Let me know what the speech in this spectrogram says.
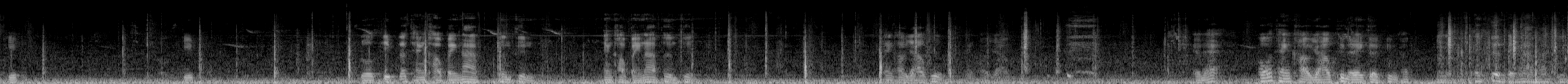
สกิปสกิปโลสกิปแล้วแทงเข่าไปหน้าเพิ่มขึ้น แทงเข่าไปหน้าเพิ่มขึ้น แทงเข่ายาวขึ้น แทงเข่ายาว เห็นไหมฮะเพราะว่าแทงเข่ายาวขึ้นอะไรเกิดขึ้นครับให้เคลื่อนไปหน้ามากขึ้น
